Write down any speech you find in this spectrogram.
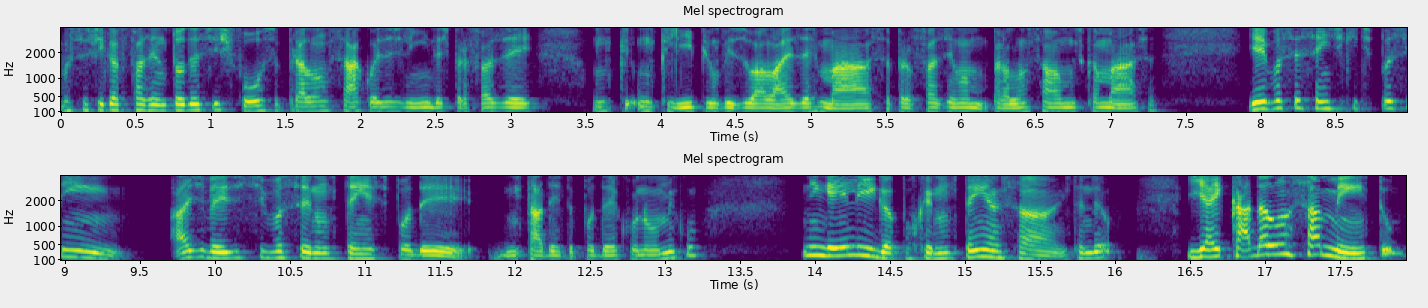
você fica fazendo todo esse esforço pra lançar coisas lindas, pra fazer um, um clipe, um visualizer massa, pra fazer para lançar uma música massa. E aí você sente que tipo assim, às vezes se você não tem esse poder, não tá dentro do poder econômico, ninguém liga, porque não tem essa, entendeu? E aí cada lançamento,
